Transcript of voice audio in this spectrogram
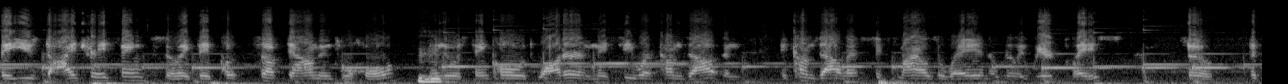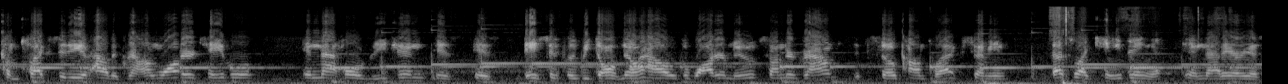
they used dye tracing. So like they put stuff down into a hole, Mhm. into a sinkhole with water, and they see where it comes out, and it comes out like six miles away in a really weird place. So the complexity of how the groundwater table in that whole region is is basically we don't know how the water moves underground. It's so complex. I mean, that's why caving in that area is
